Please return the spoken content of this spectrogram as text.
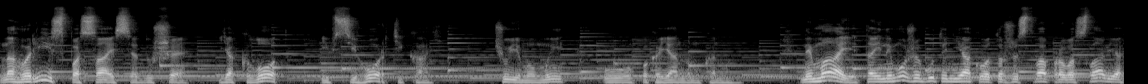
на горі спасайся, душе, як лот, і всі гор тікай. Чуємо ми у покаянному каноні. Немає та й не може бути ніякого торжества православ'я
